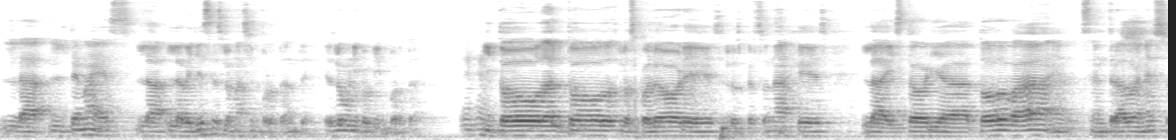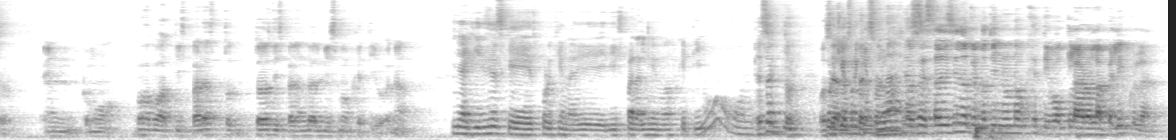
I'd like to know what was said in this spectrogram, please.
La- el tema es, la, la belleza es lo más importante. Es lo único que importa. Ujú. Y toda- todos los colores, los personajes, la historia, todo va en- centrado en eso. En como, "Buah, buah, disparas, to- todos disparando al mismo objetivo, ¿no? y aquí dices que es porque nadie dispara al mismo objetivo. ¿o Exacto. O sea, Porque, los por ejemplo, personajes- O sea, está diciendo que no tiene un objetivo claro la película.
